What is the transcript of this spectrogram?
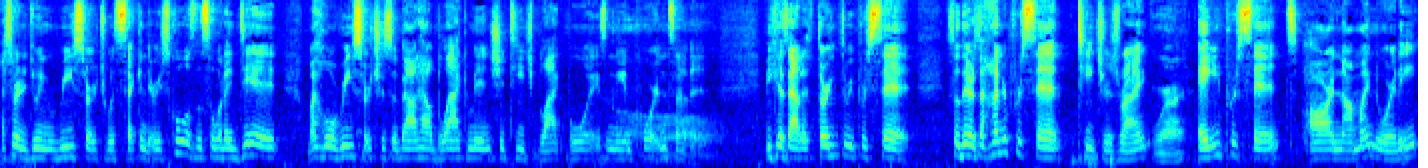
I started doing research with secondary schools, and so what I did, my whole research is about how black men should teach black boys and the importance of it, because out of 33 percent, so there's 100 percent teachers, right? Right. 80 percent are non-minority.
